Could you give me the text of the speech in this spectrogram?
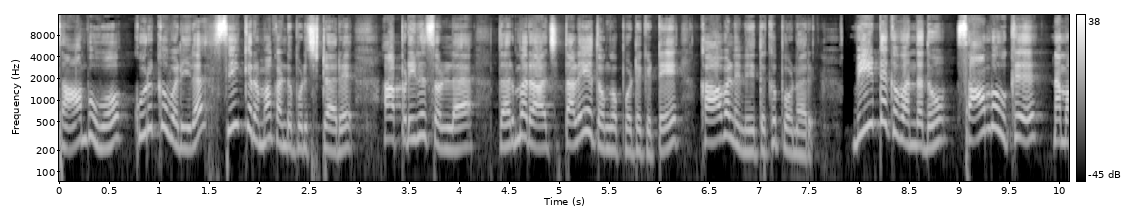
சாம்புவோ குறுக்கு வழியில சீக்கிரமா கண்டுபிடிச்சிட்டாரு. அப்படின்னு சொல்ல தர்மராஜ் தலையை தொங்க போட்டுக்கிட்டே காவல் நிலையத்துக்கு போனார். வீட்டுக்கு வந்ததும் சாம்புவுக்கு நம்ம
